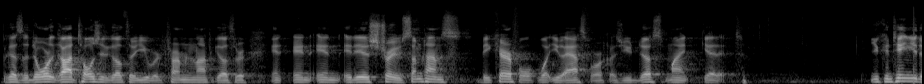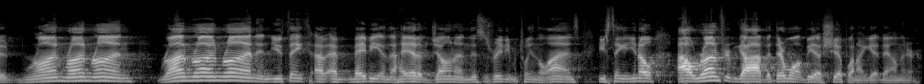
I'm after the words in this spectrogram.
because the door that God told you to go through, you were determined not to go through. And, and, and it is true. Sometimes be careful what you ask for because you just might get it. You continue to run, run, run, run, run, run, and you think uh, uh, maybe in the head of Jonah, and this is reading between the lines, he's thinking, you know, I'll run from God, but there won't be a ship when I get down there.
